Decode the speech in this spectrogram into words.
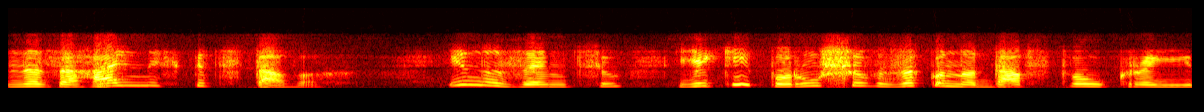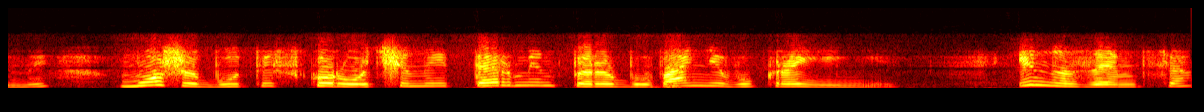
на загальних підставах. Іноземцю, який порушив законодавство України, може бути скорочений термін перебування в Україні. Іноземця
